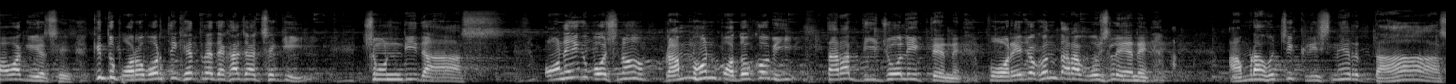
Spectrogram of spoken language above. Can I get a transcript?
পাওয়া গিয়েছে, কিন্তু পরবর্তী ক্ষেত্রে দেখা যাচ্ছে কি চণ্ডীদাস অনেক বৈষ্ণব ব্রাহ্মণ পদকবি তারা দ্বিজ লিখতেন, পরে যখন তারা বুঝলেন, আমরা হচ্ছি কৃষ্ণের দাস।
